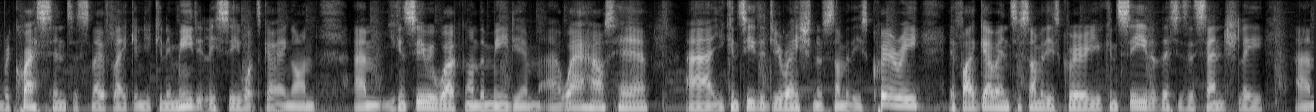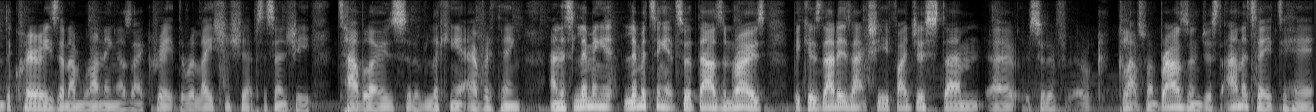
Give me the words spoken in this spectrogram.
requests into Snowflake and you can immediately see what's going on. Um, you can see we're working on the medium uh, warehouse here. Uh, you can see the duration of some of these query. If I go into some of these query, you can see that this is essentially um, the queries that I'm running as I create the relationships. Essentially, Tableau's sort of looking at everything and it's limiting it, limiting it to a thousand rows because that is actually, if I just um, uh, sort of collapse my browser and just annotate to here,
